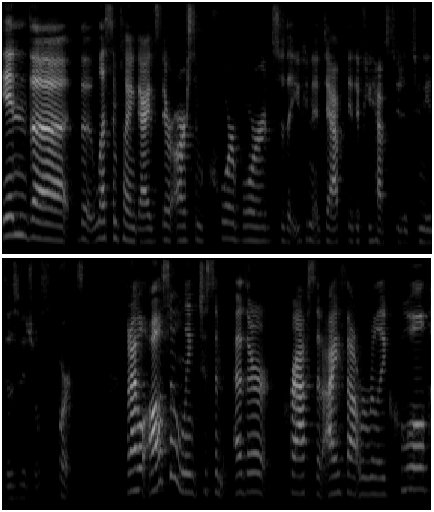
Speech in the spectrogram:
in the the lesson plan guides there are some core boards so that you can adapt it if you have students who need those visual supports but i will also link to some other crafts that i thought were really cool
